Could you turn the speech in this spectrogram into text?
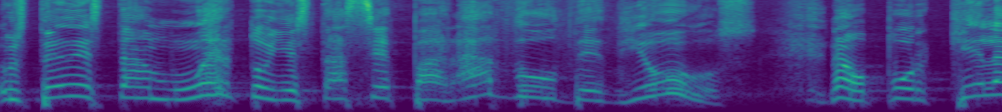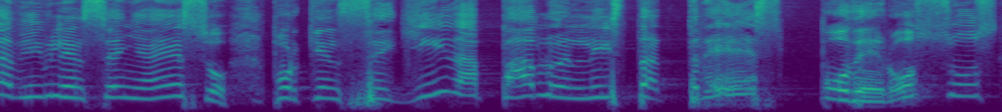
usted está muerto y está separado de Dios. No, ¿por qué la Biblia enseña eso? Porque enseguida Pablo enlista tres poderosos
